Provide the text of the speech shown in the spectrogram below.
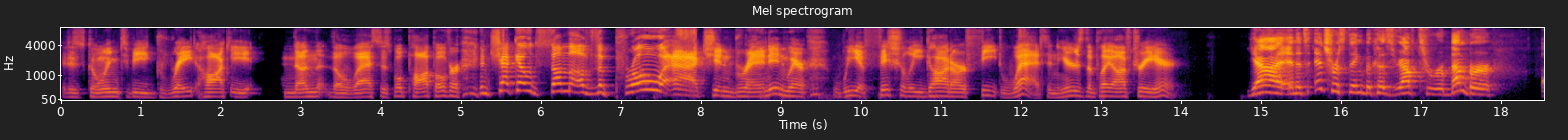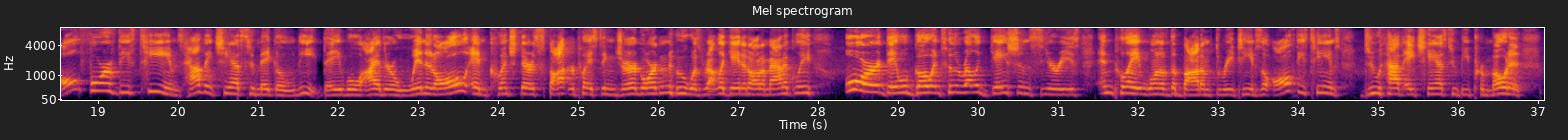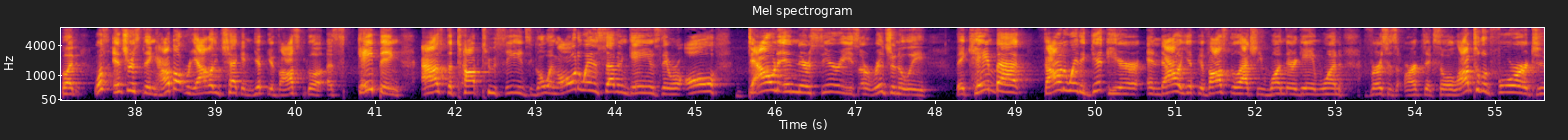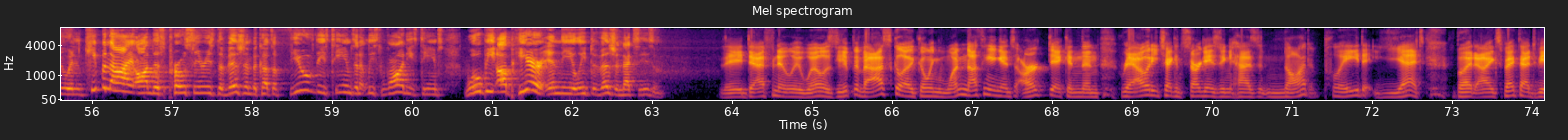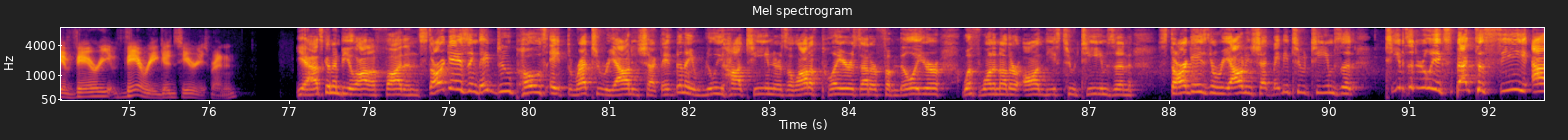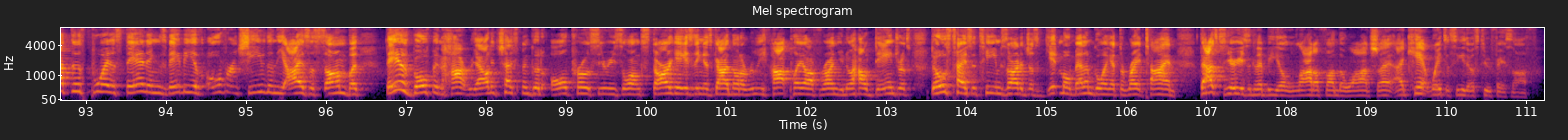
It is going to be great hockey nonetheless as we'll pop over and check out some of the pro action brandon where we officially got our feet wet and here's the playoff tree here yeah and it's interesting because you have to remember all four of these teams have a chance to make a leap. They will either win it all and clinch their spot, replacing Djurgården, who was relegated automatically, or they will go into the relegation series and play one of the bottom three teams. So all of these teams do have a chance to be promoted. But what's interesting, how about Reality Check and JYP Jyväskylä escaping as the top two seeds, going all the way to seven games? They were all down in their series originally. They came back, found a way to get here, and now JYP Jyväskylä actually won their game one versus Arctic. So a lot to look forward to, and keep an eye on this Pro Series division because a few of these teams, and at least one of these teams, will be up here in the Elite Division next season. They definitely will. JYP Jyväskylä going one nothing against Arctic, and then Reality Check and Stargazing has not played yet, but I expect that to be a very, very good series, Brendan. Yeah, it's going to be a lot of fun. And Stargazing, they do pose a threat to Reality Check. They've been a really hot team. There's a lot of players that are familiar with one another on these two teams. And Stargazing and Reality Check, maybe two teams that teams didn't really expect to see at this point of standings. Maybe have overachieved in the eyes of some, but they have both been hot. Reality Check's been good all pro series long. Stargazing has gotten on a really hot playoff run. You know how dangerous those types of teams are to just get momentum going at the right time. That series is going to be a lot of fun to watch. I, I can't wait to see those two face off.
